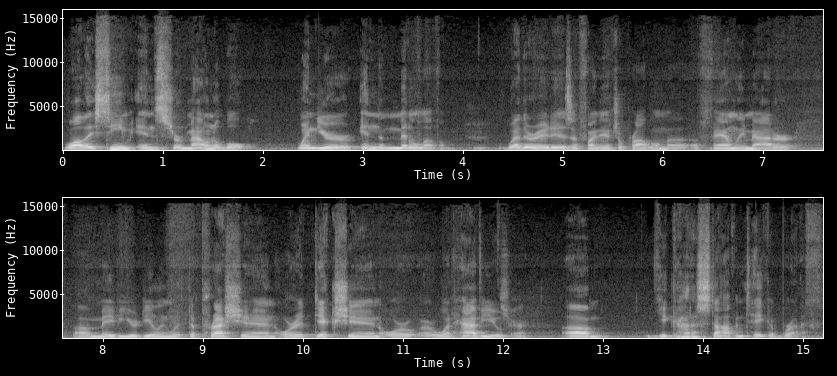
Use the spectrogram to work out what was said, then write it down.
while they seem insurmountable when you're in the middle of them, whether it is a financial problem, a, a family matter, uh, maybe you're dealing with depression or addiction or, or what have you, Sure. um, you gotta stop and take a breath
